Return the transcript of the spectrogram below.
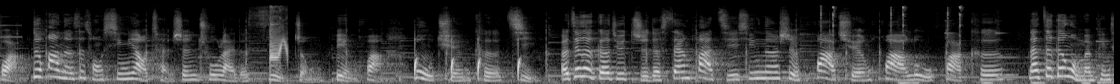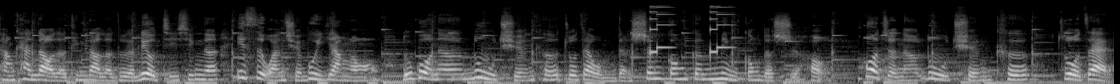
化。四化呢，是从星曜产生出来的四种变化，禄权科技。而这个格局指的三化吉星呢，是化权、化禄、化科。那这跟我们平常看到的、听到的这个六吉星呢，意思完全不一样哦。如果呢，禄全科坐在我们的身宫跟命宫的时候，或者呢，禄权科坐在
